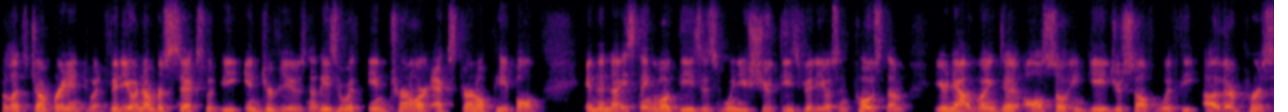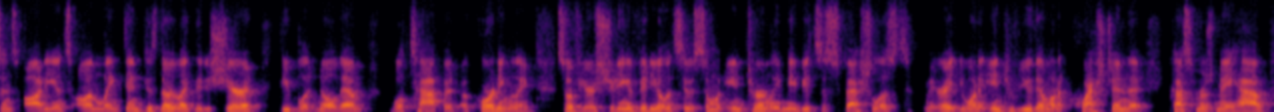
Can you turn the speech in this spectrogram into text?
but let's jump right into it. Video number six would be interviews. Now, these are with internal or external people. And the nice thing about these is when you shoot these videos and post them, you're now going to also engage yourself with the other person's audience on LinkedIn because they're likely to share it. People that know them will tap it accordingly. So if you're shooting a video, let's say with someone internally, maybe it's a specialist, right? You want to interview them on a question that customers may have.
